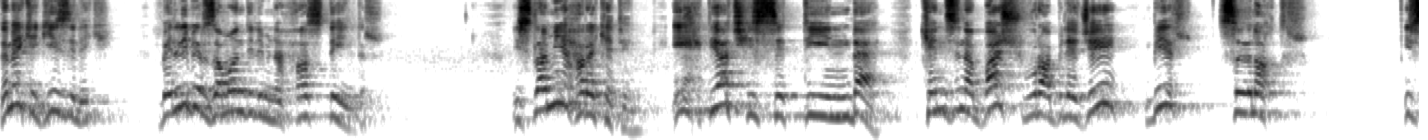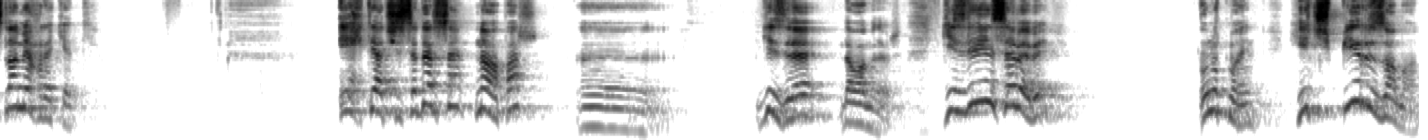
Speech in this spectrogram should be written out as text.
Demek ki gizlilik belli bir zaman dilimine has değildir. İslami hareketin ihtiyaç hissettiğinde kendisine başvurabileceği bir sığınaktır. İslami hareket ihtiyaç hissederse ne yapar? Ee, gizle devam eder. Gizliliğin sebebi unutmayın hiçbir zaman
